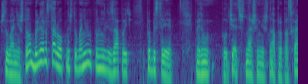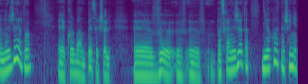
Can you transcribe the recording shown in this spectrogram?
чтобы они что? Были расторопны, чтобы они выполнили заповедь побыстрее. Поэтому получается, что наша Мишна про пасхальную жертву, э, Курбан Песах, шель, э, в, в, в пасхальную жертву, никакого отношения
